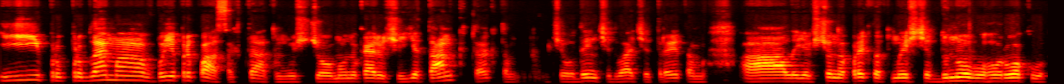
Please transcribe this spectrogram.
І про проблема в боєприпасах, та тому що, мовно кажучи, є танк, так там чи один, чи два, чи три там. Але якщо, наприклад, ми ще до нового року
